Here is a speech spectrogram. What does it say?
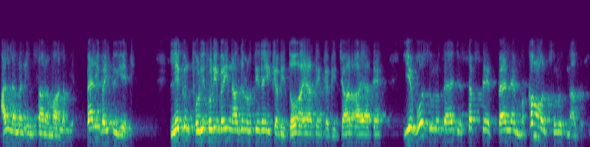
علم الانسان ما لم پہلی وہی تو یہ تھی۔ لیکن تھوڑی تھوڑی وہی نازل ہوتی رہی، کبھی دو آیاتیں کبھی چار آیاتیں یہ وہ صورت ہے جو سب سے پہلے مکمل صورت نازل ہوئی۔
